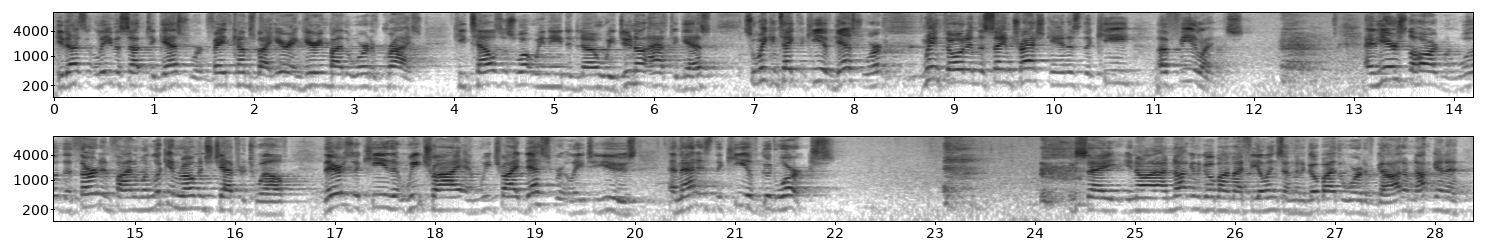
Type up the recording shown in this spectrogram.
He doesn't leave us up to guesswork. Faith comes by hearing, hearing by the word of Christ. He tells us what we need to know. We do not have to guess. So we can take the key of guesswork, we can throw it in the same trash can as the key of feelings. And here's the hard one. Well, the third and final one. Look in Romans chapter 12. There's a key that we try and we try desperately to use, and that is the key of good works. We say, you know, I'm not going to go by my feelings. I'm going to go by the Word of God. I'm not going to,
